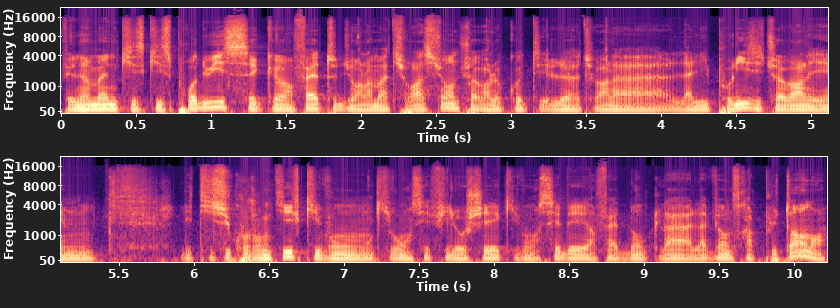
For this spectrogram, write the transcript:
phénomènes qui, qui se produisent. C'est qu'en fait, durant la maturation, tu vas avoir, le côté, tu vas la, la, lipolyse et tu vas avoir les, les tissus conjonctifs qui vont, qui vont s'effilocher, qui vont céder. En fait. Donc la, la, viande sera plus tendre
